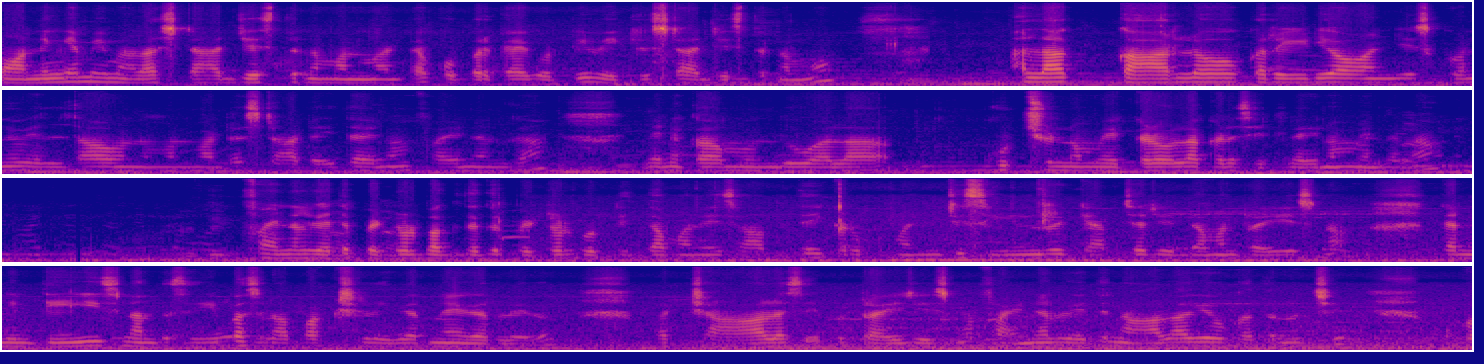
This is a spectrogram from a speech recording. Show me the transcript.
మార్నింగే మేము అలా స్టార్ట్ చేస్తున్నాం అనమాట కొబ్బరికాయ కొట్టి వెహికల్ స్టార్ట్ చేస్తున్నాము. అలా కార్‌లో ఒక రేడియో ఆన్ చేసుకొని వెళ్తా ఉన్నామనమాట. స్టార్ట్ అయితే అయినాం ఫైనల్‌గా. వెనక, ముందు అలా కూర్చున్నాం. ఎక్కడోళ్ళు అక్కడ సెటిల్ అయినాం మెల్లగా. ఫైనల్‌గా అయితే పెట్రోల్ బంక్ దగ్గర పెట్రోల్ కొట్టిద్దాం అనేసి ఆపితే ఇక్కడ ఒక మంచి సీనరీ క్యాప్చర్ చేద్దామని ట్రై చేసినా. కానీ నేను తీసినంతసేపు అసలు ఆ పక్షులు ఎగరనే ఎగరలేదు. బట్ చాలాసేపు ట్రై చేసినా. ఫైనల్‌గా అయితే నాలాగే ఒకతనొచ్చి ఒక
